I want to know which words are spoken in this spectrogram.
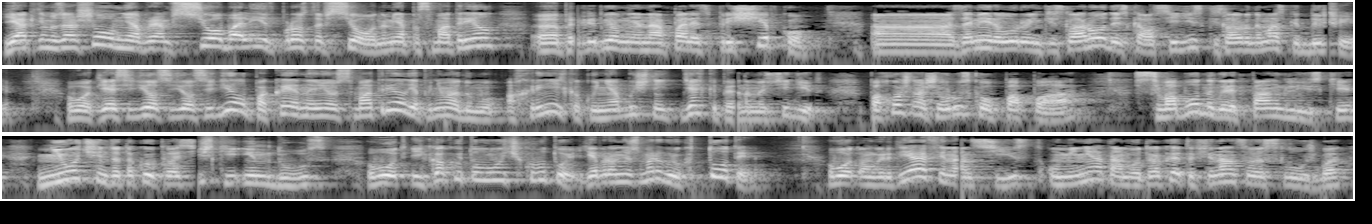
Я к нему зашел, у меня прям все болит, просто все. Он на меня посмотрел, э, прикрепил мне на палец прищепку, э, замерил уровень кислорода и сказал, сиди с кислородной маской, дыши. Вот, я сидел, сидел, сидел, пока я на нее смотрел, я понимаю, думаю, охренеть, какой необычный дядька передо мной сидит. Похож на нашего русского папа, свободно говорит по-английски, не очень-то такой классический индус, вот, и какой-то он очень крутой. Я прям на него смотрю, говорю, кто ты? Вот, он говорит, я финансист, у меня там вот какая-то финансовая служба.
